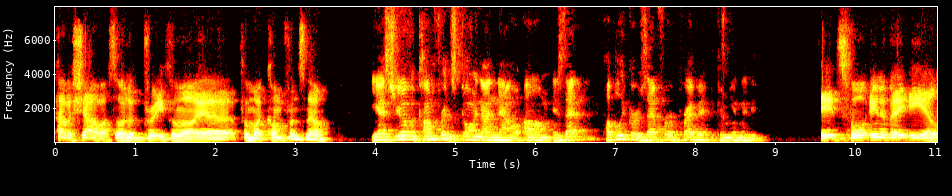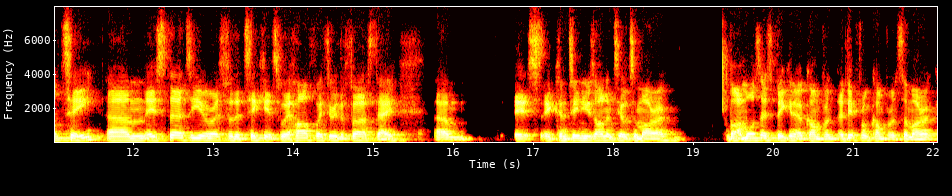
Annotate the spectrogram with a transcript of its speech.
have a shower so I look pretty for my uh, for my conference now. Yes, you have a conference going on now. Um, is that public or is that for a private community? It's for Innovate ELT. Um, it's 30 euros for the tickets. We're halfway through the first day. Um, it's it continues on until tomorrow. But I'm also speaking at a conference, a different conference tomorrow.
